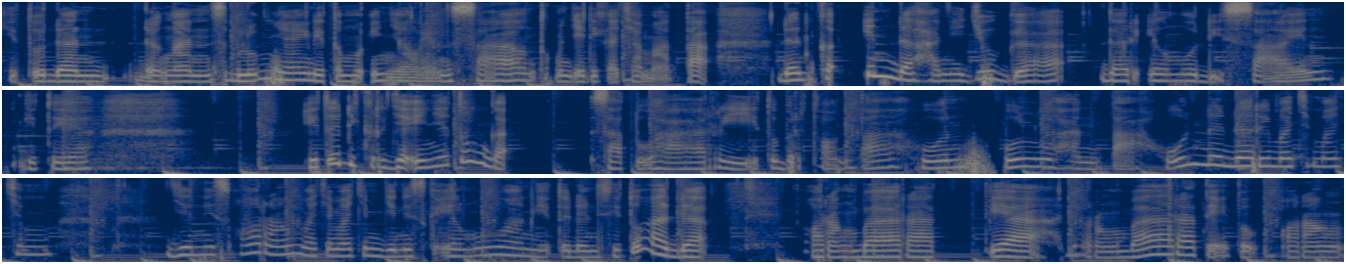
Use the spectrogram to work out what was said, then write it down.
gitu dan dengan sebelumnya yang ditemuinya lensa untuk menjadi kacamata dan keindahannya juga dari ilmu desain gitu ya itu dikerjainnya tuh nggak satu hari itu bertahun-tahun puluhan tahun dan dari macam-macam jenis orang macam-macam jenis keilmuan gitu. Dan situ ada orang barat ya ada orang barat yaitu orang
